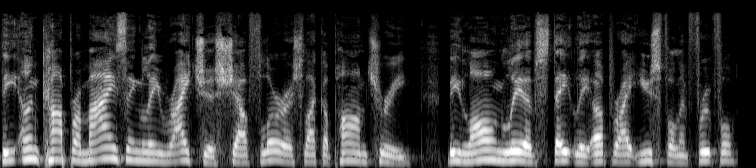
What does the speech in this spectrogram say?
The uncompromisingly righteous shall flourish like a palm tree be long lived, stately, upright, useful, and fruitful.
